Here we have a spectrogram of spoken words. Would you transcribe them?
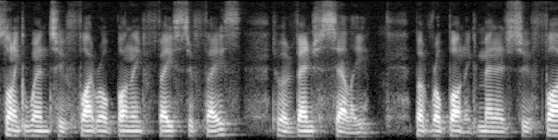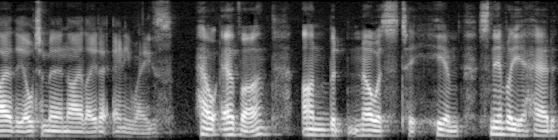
Sonic went to fight Robotnik face to face to avenge Sally, but Robotnik managed to fire the Ultimate Annihilator anyways. However, unbeknownst to him, Snively had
